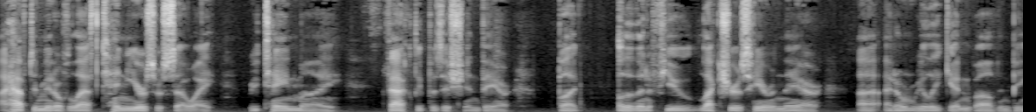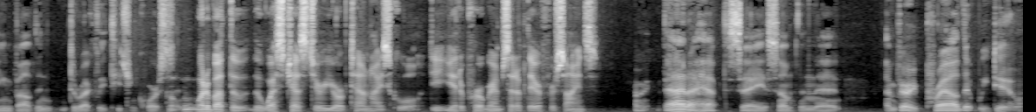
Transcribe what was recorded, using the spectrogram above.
I have to admit, over the last 10 years or so, I retained my faculty position there. But other than a few lectures here and there, uh, I don't really get involved in being involved in directly teaching courses. What about the the Westchester Yorktown High School? Do you had a program set up there for science? All right, that I have to say is something that I'm very proud that we do,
